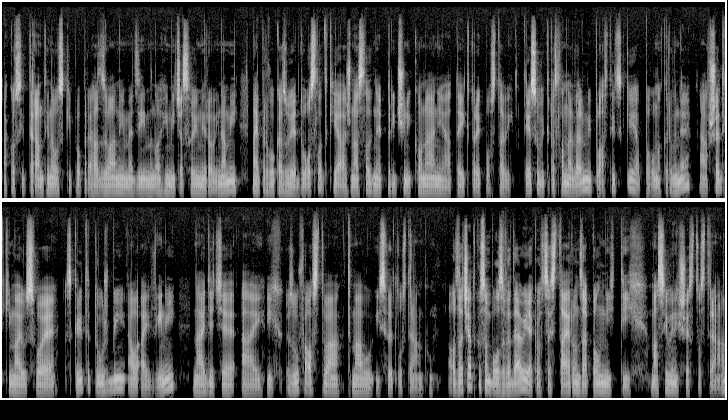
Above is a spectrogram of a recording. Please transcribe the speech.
ako si Tarantinovsky poprehadzovaný medzi mnohými časovými rovinami, najprv ukazuje dôsledky a až následne príčiny konania tej ktorej postavy. Tie sú vykreslené veľmi plasticky a plnokrvne a všetky majú svoje skryté túžby, ale aj viny. Nájdete aj ich zúfalstva, tmavú i svetlú stránku. Od začiatku som bol zvedavý, ako chce Styron zaplniť tých masívnych 600 strán.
